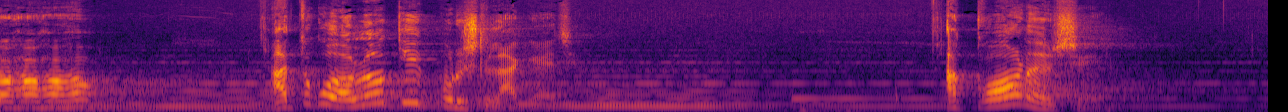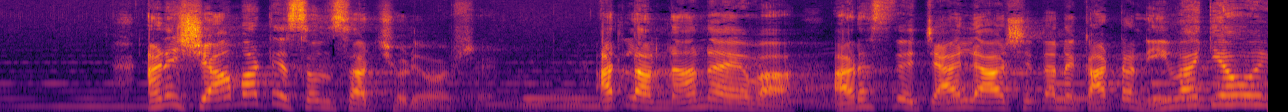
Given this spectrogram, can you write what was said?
ઓહો આ તો કોઈ અલૌકિક પુરુષ લાગે છે. આ કોણ હશે? અને શા માટે સંસાર છોડ્યો હશે? આટલા નાના એવા આ રસ્તે ચાલ્યા હશે તને કાંટા નહીં વાગ્યા હોય?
